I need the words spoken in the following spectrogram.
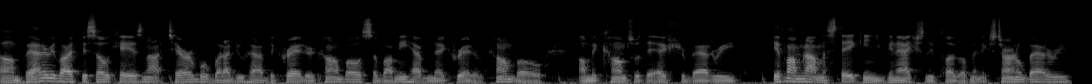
Um, battery life is okay. It's not terrible, but I do have the creator combo. So by me having that creator combo, um, it comes with the extra battery. If I'm not mistaken, you can actually plug up an external battery.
